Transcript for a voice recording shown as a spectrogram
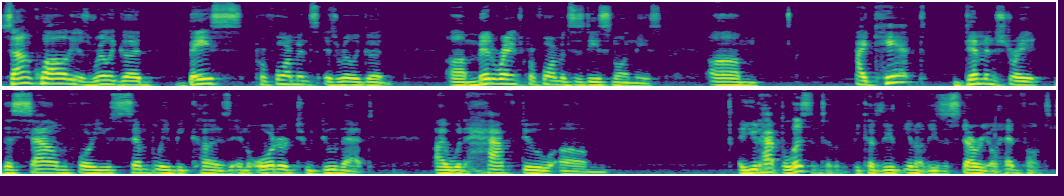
Sound quality is really good. Bass performance is really good. Uh, mid-range performance is decent on these. Um, I can't demonstrate the sound for you simply because in order to do that, I would have to, um, you'd have to listen to them because these, you know, these are stereo headphones.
